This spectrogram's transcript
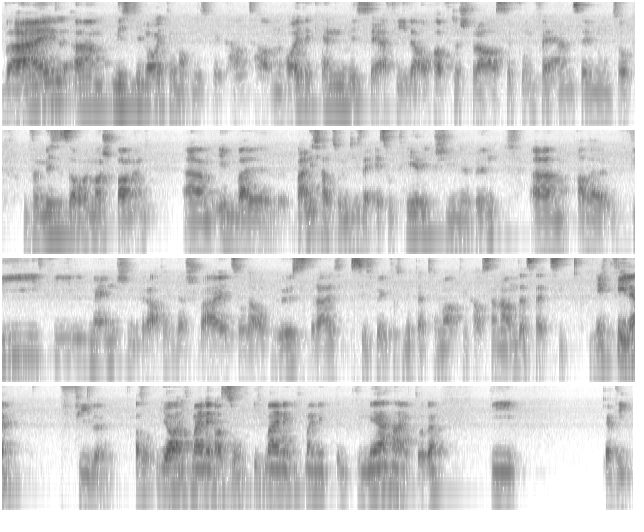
weil ähm, mich die Leute noch nicht gekannt haben. Heute kennen mich sehr viele auch auf der Straße, vom Fernsehen und so. Und für mich ist es auch immer spannend, ähm, eben weil, weil ich halt so in dieser Esoterik-Schiene bin. Ähm, aber wie viele Menschen, gerade in der Schweiz oder auch Österreich, sich wirklich mit der Thematik auseinandersetzen? Nicht viele. Viele. Also ja, ich meine, Ach so. ich meine, ich meine die Mehrheit, oder? Die, ja, die,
